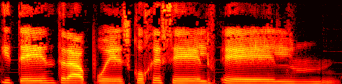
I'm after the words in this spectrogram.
Y te entra, pues, coges el, el,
